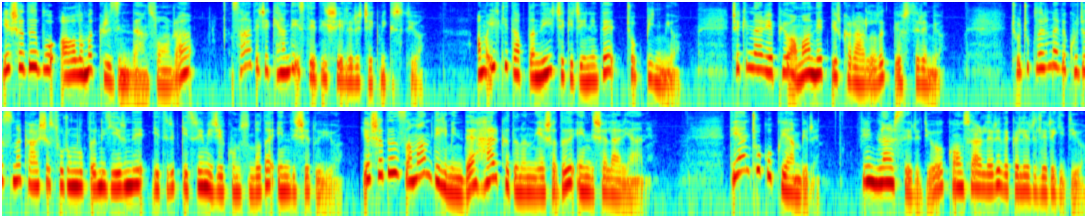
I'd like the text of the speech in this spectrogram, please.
yaşadığı bu ağlama krizinden sonra sadece kendi istediği şeyleri çekmek istiyor. Ama ilk kitapta neyi çekeceğini de çok bilmiyor. Çekimler yapıyor ama net bir kararlılık gösteremiyor. Çocuklarına ve kocasına karşı sorumluluklarını yerine getirip getiremeyeceği konusunda da endişe duyuyor. Yaşadığı zaman diliminde her kadının yaşadığı endişeler yani. Diyen çok okuyan biri. Filmler seyrediyor, konserlere ve galerilere gidiyor.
